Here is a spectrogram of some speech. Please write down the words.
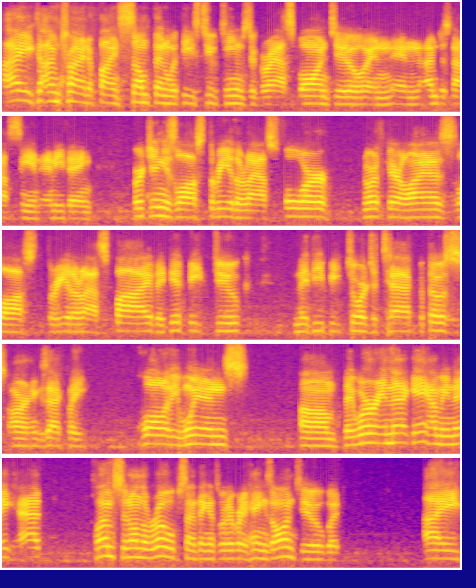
I I'm trying to find something with these two teams to grasp onto, and and I'm just not seeing anything. Virginia's lost three of their last four. North Carolina's lost three of their last five. They did beat Duke and they did beat Georgia Tech, but those aren't exactly quality wins. Um, they were in that game. I mean, they had Clemson on the ropes. I think that's what everybody hangs on to. But I,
